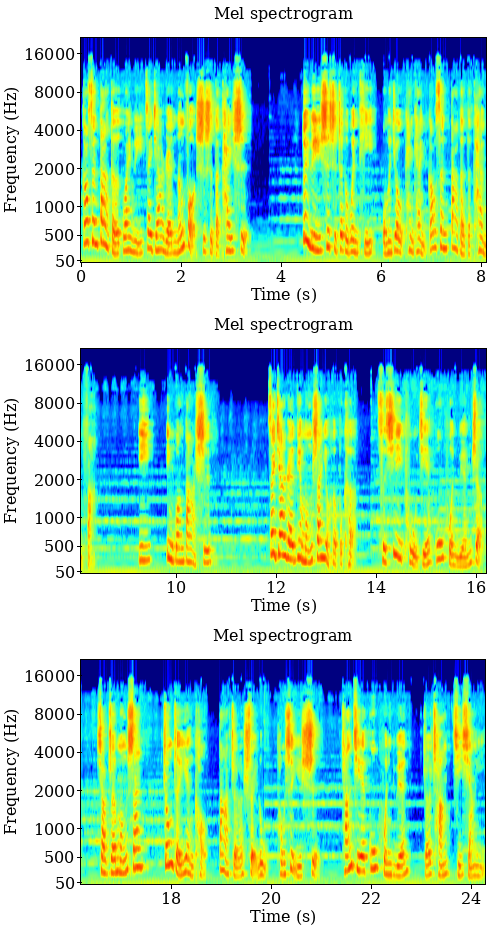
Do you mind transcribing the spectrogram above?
高僧大德关于在家人能否施食的开示。对于施食这个问题，我们就看看高僧大德的看法。一，印光大师，在家人念蒙山有何不可？此系普劫孤魂缘者，小则蒙山，中则咽口。大则水陆同是一事，常结孤魂缘，则常吉祥矣。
